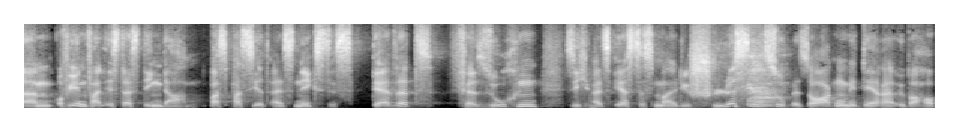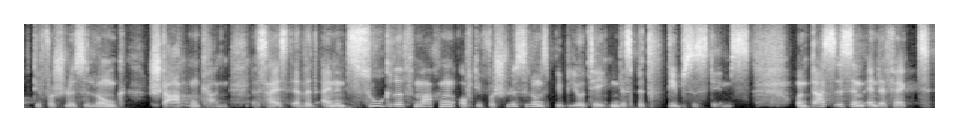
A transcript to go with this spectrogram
Ähm, auf jeden Fall ist das Ding da. Was passiert als nächstes? Der wird versuchen, sich als erstes mal die Schlüssel zu besorgen, mit der er überhaupt die Verschlüsselung starten kann. Das heißt, er wird einen Zugriff machen auf die Verschlüsselungsbibliotheken des Betriebssystems. Und das ist im Endeffekt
